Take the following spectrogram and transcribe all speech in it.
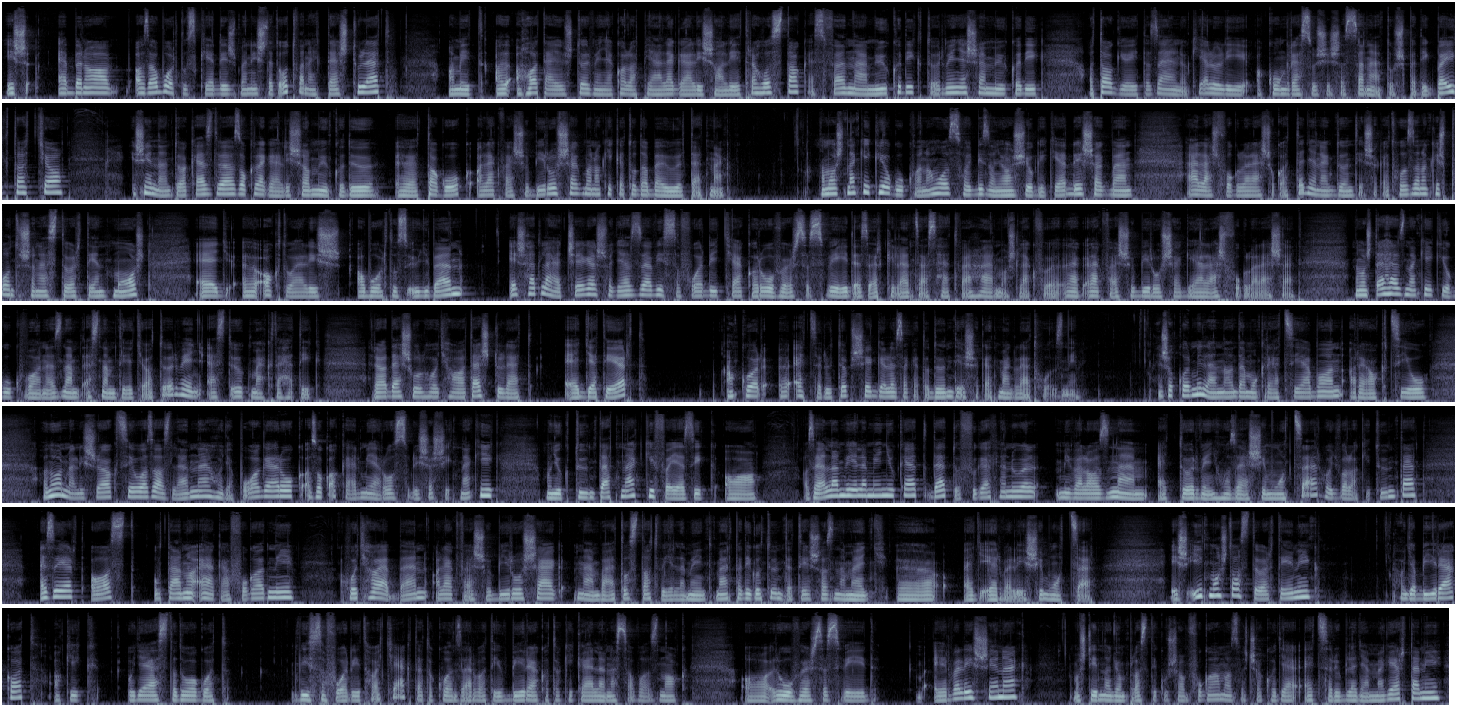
És ebben a, az abortusz kérdésben is, tehát ott van egy testület, amit a hatályos törvények alapján legálisan létrehoztak, ez fennáll, működik, törvényesen működik, a tagjait az elnök jelöli, a kongresszus és a szenátus pedig beiktatja, és innentől kezdve azok legálisan működő tagok a legfelsőbb bíróságban, akiket oda beültetnek. Na most nekik joguk van ahhoz, hogy bizonyos jogi kérdésekben állásfoglalásokat tegyenek, döntéseket hozzanak, és pontosan ez történt most egy aktuális abortusz ügyben, és hát lehetséges, hogy ezzel visszafordítják a Roe vs. Wade 1973-as legfő, leg, legfelsőbb bírósági állásfoglalását. Na most ehhez nekik joguk van, ez nem, ezt nem tiltja a törvény, ezt ők megtehetik. Ráadásul, hogyha a testület egyetért, akkor egyszerű többséggel ezeket a döntéseket meg lehet hozni. És akkor mi lenne a demokráciában a reakció? A normális reakció az az lenne, hogy a polgárok azok akármilyen rosszul is esik nekik, mondjuk tüntetnek, kifejezik a, az ellenvéleményüket, de ettől függetlenül, mivel az nem egy törvényhozási módszer, hogy valaki tüntet, ezért azt utána el kell fogadni, hogyha ebben a legfelsőbb bíróság nem változtat véleményt, mert pedig a tüntetés az nem egy, egy érvelési módszer. És itt most az történik, hogy a bírákat, akik ugye ezt a dolgot visszafordíthatják, tehát a konzervatív bírákat, akik ellene szavaznak a Roe vs. Wade érvelésének, most így nagyon plastikusan fogalmazva, csak hogy egyszerűbb legyen megérteni,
